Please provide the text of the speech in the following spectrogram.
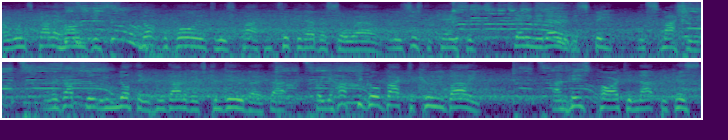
And once Callejon just knocked the ball into his path, he took it ever so well. And it's just a case of getting it out of his feet and smashing it. And there's absolutely nothing Handanovic can do about that. But you have to go back to Koulibaly and his part in that because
